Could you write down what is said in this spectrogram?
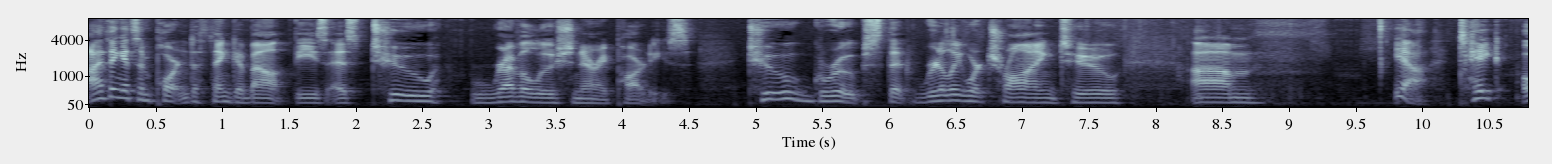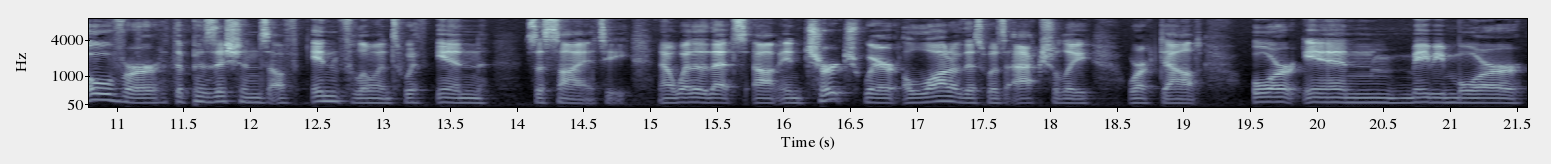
I think it's important to think about these as two revolutionary parties, two groups that really were trying to, um, yeah, take over the positions of influence within society. Now, whether that's uh, in church, where a lot of this was actually worked out, or in maybe more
